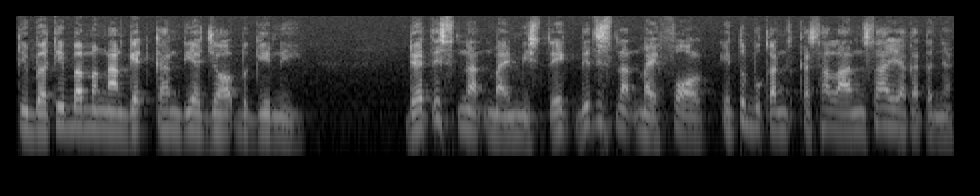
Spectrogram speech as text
Tiba-tiba mengagetkan dia jawab begini. That is not my mistake, that is not my fault. Itu bukan kesalahan saya katanya.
